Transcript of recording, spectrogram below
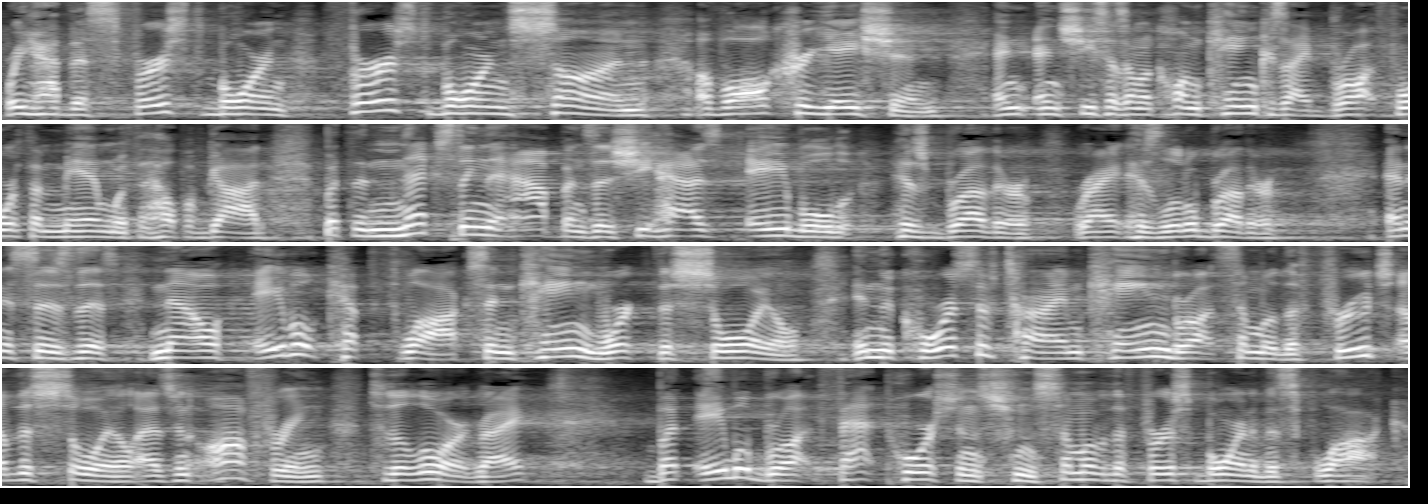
where you have this firstborn, firstborn son of all creation. And, and she says, I'm going to call him Cain because I brought forth a man with the help of God. But the next thing that happens is she has Abel, his brother, right? His little brother. And it says this Now Abel kept flocks, and Cain worked the soil. In the course of time, Cain brought some of the fruits of the soil as an offering to the Lord, right? But Abel brought fat portions from some of the firstborn of his flock.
